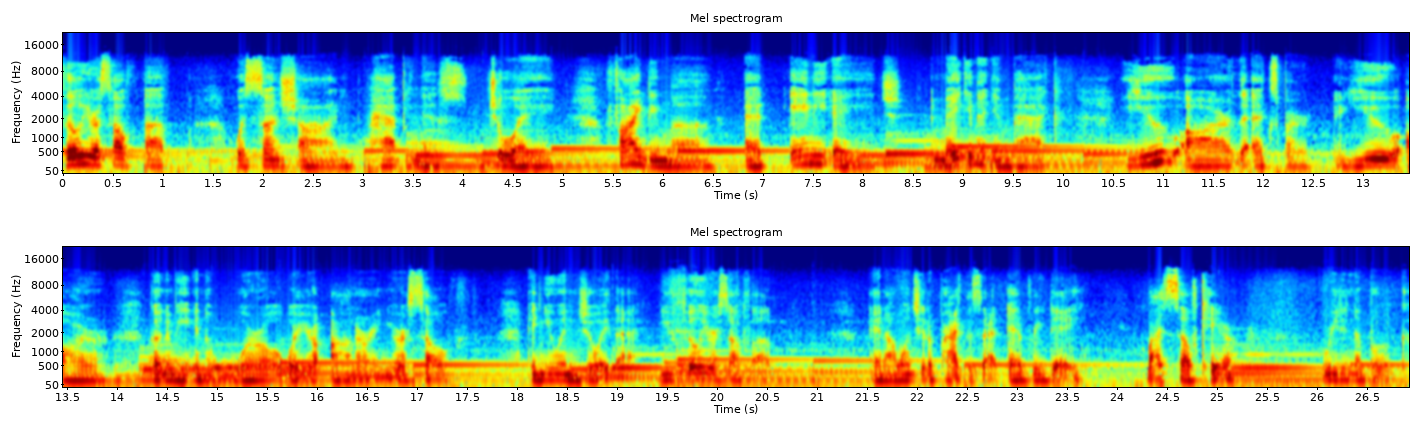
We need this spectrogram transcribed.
Fill yourself up with sunshine, happiness, joy, finding love at any age, making an impact. You are the expert. You are going to be in a world where you're honoring yourself and you enjoy that. You fill yourself up. And I want you to practice that every day by self care, reading a book,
